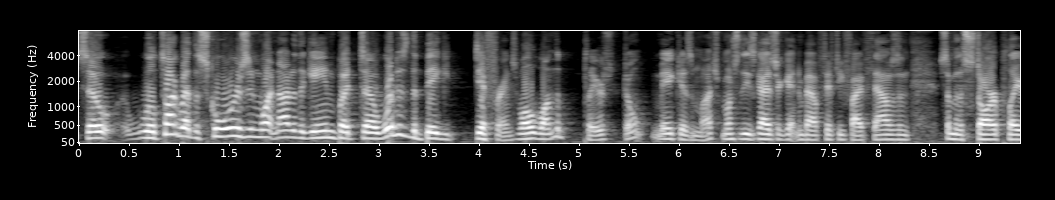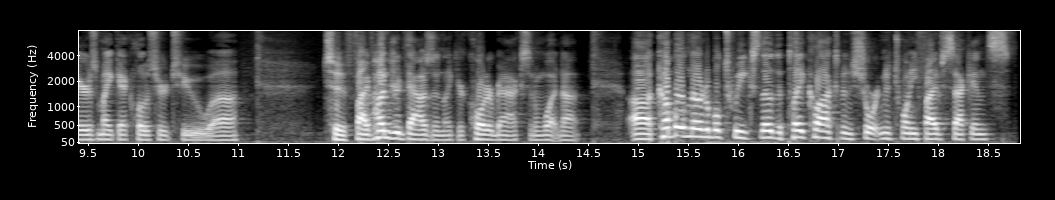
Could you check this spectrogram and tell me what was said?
so we'll talk about the scores and whatnot of the game, but uh, what is the big difference? Well, one, the players don't make as much. Most of these guys are getting about 55,000. Some of the star players might get closer to. Uh, to 500,000 like your quarterbacks and whatnot. A uh, couple notable tweaks though. The play clock's been shortened to 25 seconds.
